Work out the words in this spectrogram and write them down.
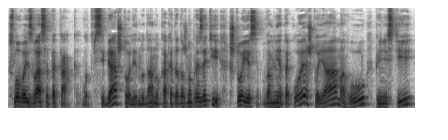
Слово из вас это как? Вот в себя, что ли? Ну да, ну как это должно произойти? Что есть во мне такое, что я могу принести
